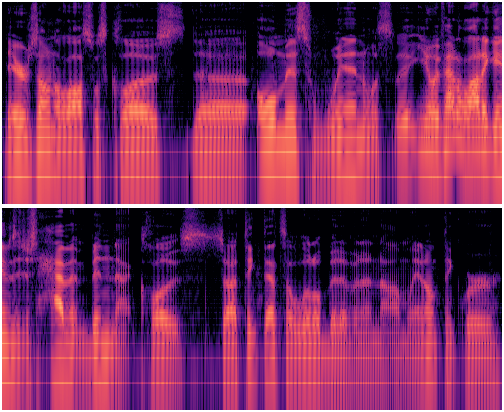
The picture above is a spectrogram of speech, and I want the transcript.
The Arizona loss was close. The Ole Miss win was. You know, we've had a lot of games that just haven't been that close. So I think that's a little bit of an anomaly. I don't think we're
